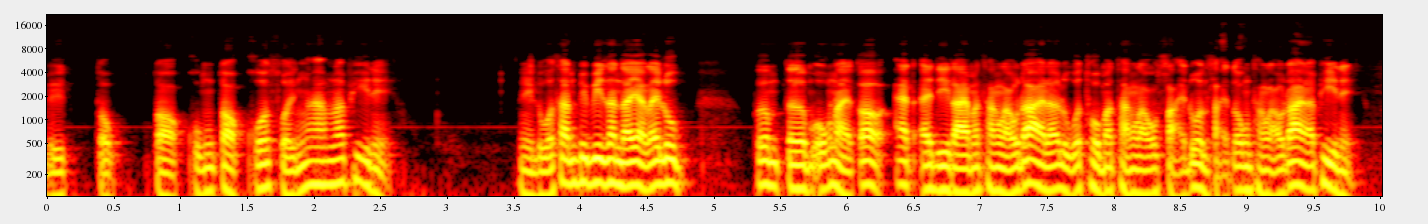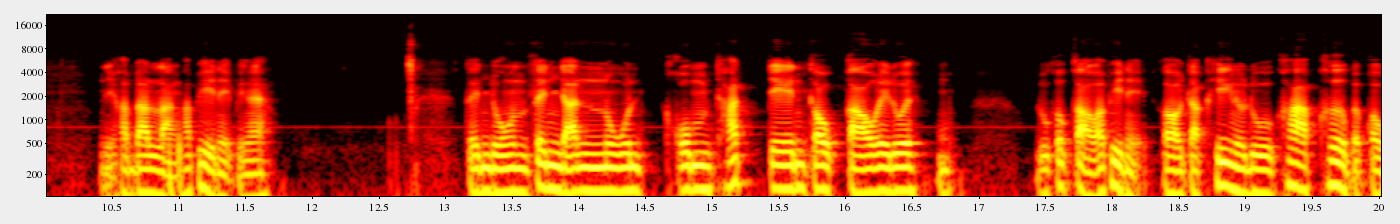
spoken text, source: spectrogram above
มีตกตอกคงตอกโคตสวยงามนะพี่นี่นี่หรือว่าท่านพี่ๆท่านใดอยากได้รูปเพิ่มเติมองค์ไหนก็แอดไอดีไลน์มาทางเราได้แล้วหรือว่าโทรมาทางเราสายด่วนสายตรงทางเราได้นะพี่นี่นี่ครับด้านหลังครับพี่นี่เป็นไง เส้นโยนเส้นยันนูนคมชัดเจนเก่าๆเลยด้วยดูเก่าๆครับพี่เนี่ยเก่าจากทิ้งเราดูคาบเคิร์แบบเก่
